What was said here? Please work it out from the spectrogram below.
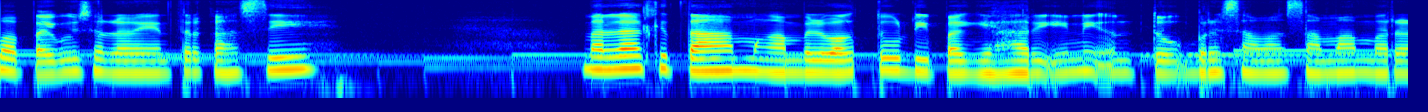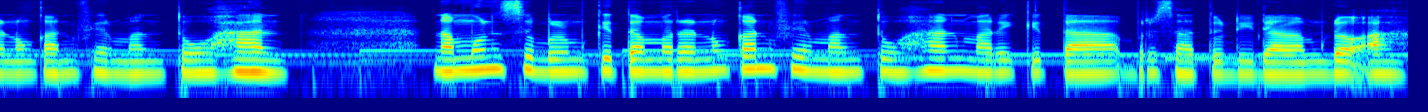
Bapak Ibu Saudara yang terkasih. Marilah kita mengambil waktu di pagi hari ini untuk bersama-sama merenungkan firman Tuhan. Namun sebelum kita merenungkan firman Tuhan Mari kita bersatu di dalam doa.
